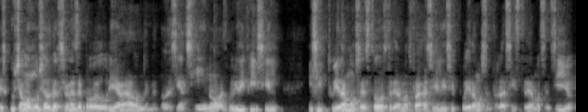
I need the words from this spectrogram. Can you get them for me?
Escuchamos muchas versiones de proveedoría donde nos decían, sí, no, es muy difícil, y si tuviéramos esto sería más fácil, y si pudiéramos entrar así sería más sencillo.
